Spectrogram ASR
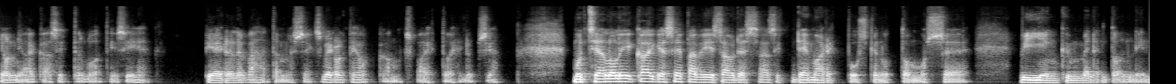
jonni aikaa sitten luotiin siihen vierelle vähän tämmöiseksi verotehokkaammaksi vaihtoehdoksi. Mutta siellä oli kaikessa epäviisaudessaan sitten demarit puskenut tuommoiseen 50 tonnin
